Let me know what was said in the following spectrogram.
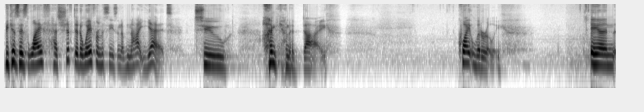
because his life has shifted away from a season of not yet to I'm gonna die quite literally. And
